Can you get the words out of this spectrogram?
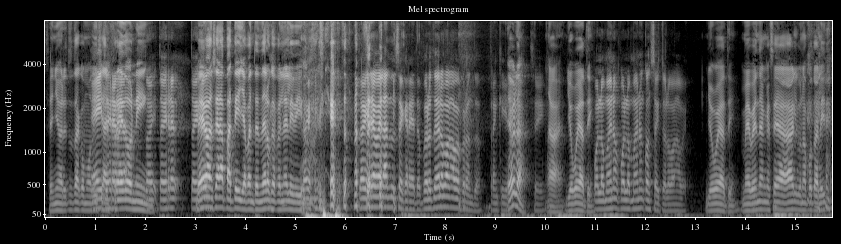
Señor, esto está como Ey, dice estoy Alfredo revela- Nin. Estoy, estoy re- estoy re- Bébanse la patilla para entender lo que Fernelli dijo. Estoy revelando un secreto, pero ustedes lo van a ver pronto, tranquilo. ¿Es verdad? Sí. Ah, yo voy a ti. Por lo menos, por lo menos en concepto lo van a ver. Yo voy a ti. Me vendan que sea algo, una potalita.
